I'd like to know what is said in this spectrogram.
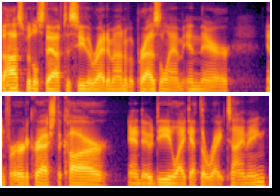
the hospital staff to see the right amount of alprazolam in there and for her to crash the car and OD like at the right timing.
